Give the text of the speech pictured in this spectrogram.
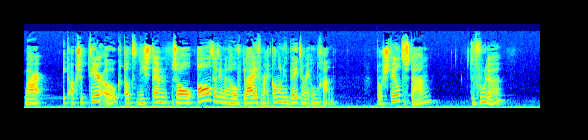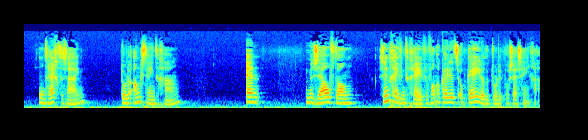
Maar ik accepteer ook dat die stem zal altijd in mijn hoofd blijven, maar ik kan er nu beter mee omgaan. Door stil te staan, te voelen, onthecht te zijn door de angst heen te gaan. En mezelf dan zingeving te geven van oké, dit is oké dat ik door dit proces heen ga.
